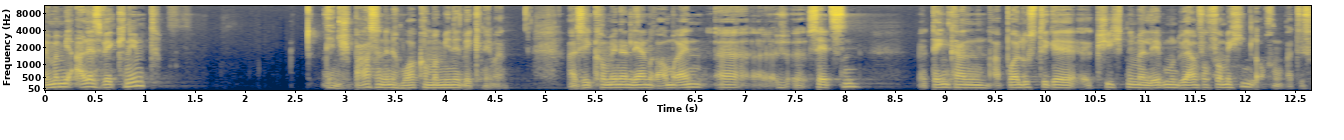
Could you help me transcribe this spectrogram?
wenn man mir alles wegnimmt, den Spaß an den Humor kann man mir nicht wegnehmen. Also ich kann mich in einen leeren Raum reinsetzen, äh, denke an ein paar lustige Geschichten in meinem Leben und wir einfach vor mich hinlachen. Das,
